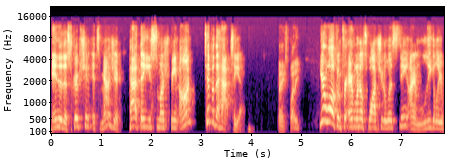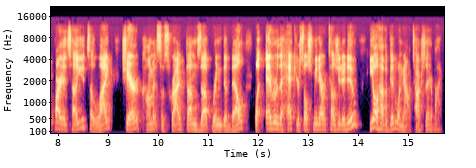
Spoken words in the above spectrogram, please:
In the description, it's magic. Pat, thank you so much for being on. Tip of the hat to you. Thanks, buddy. You're welcome. For everyone else watching or listening, I am legally required to tell you to like, share, comment, subscribe, thumbs up, ring the bell, whatever the heck your social media network tells you to do. You all have a good one now. Talk to you later. Bye.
